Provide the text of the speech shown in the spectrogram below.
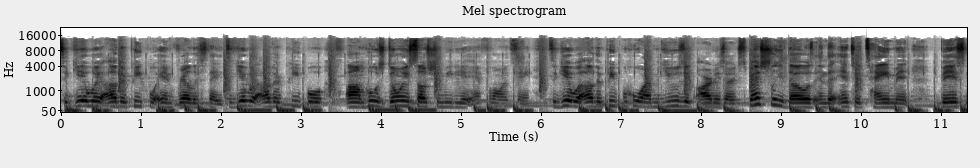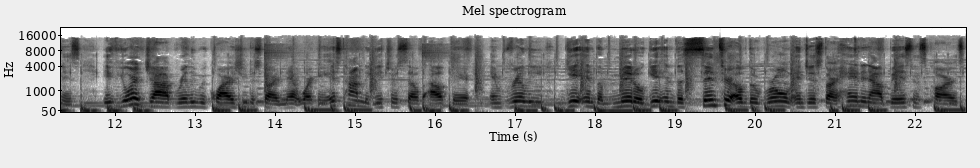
to get with other people in real estate to get with other people um, who's doing social media media influencing, to get with other people who are music artists, or especially those in the entertainment business. If your job really requires you to start networking, it's time to get yourself out there and really get in the middle, get in the center of the room, and just start handing out business cards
